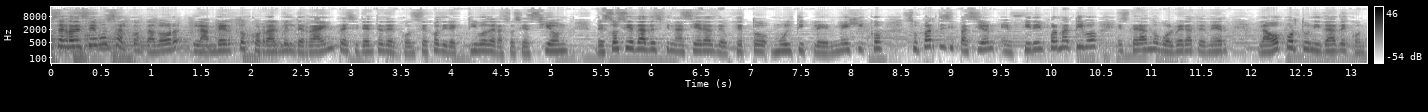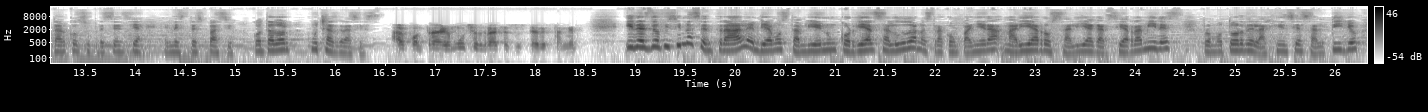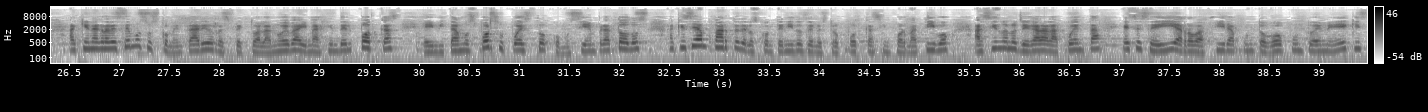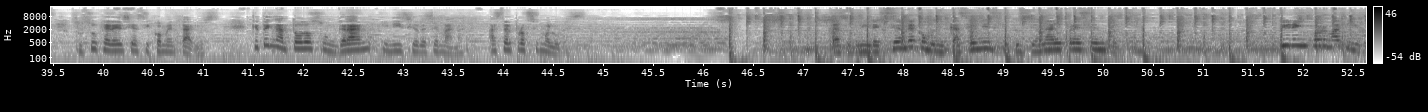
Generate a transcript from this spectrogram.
Pues agradecemos al contador Lamberto Corral Belderrain, presidente del Consejo Directivo de la Asociación de Sociedades Financieras de Objeto Múltiple en México, su participación en FIRA Informativo, esperando volver a tener la oportunidad de contar con su presencia en este espacio. Contador, muchas gracias. Al contrario, muchas gracias a ustedes también. Y desde Oficina Central enviamos también un cordial saludo a nuestra compañera María Rosalía García Ramírez, promotor de la agencia Saltillo, a quien agradecemos sus comentarios respecto a la nueva imagen del podcast e invitamos, por supuesto, como siempre a todos, a que sean parte de los contenidos de nuestro podcast informativo, haciéndonos llegar a la cuenta sci.fira.go.mx sus sugerencias y comentarios. Que tengan todos un gran inicio de semana. Hasta el próximo lunes. La Subdirección de Comunicación Institucional presentó FIRA Informativo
